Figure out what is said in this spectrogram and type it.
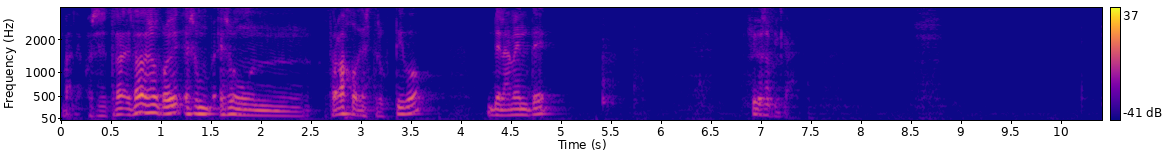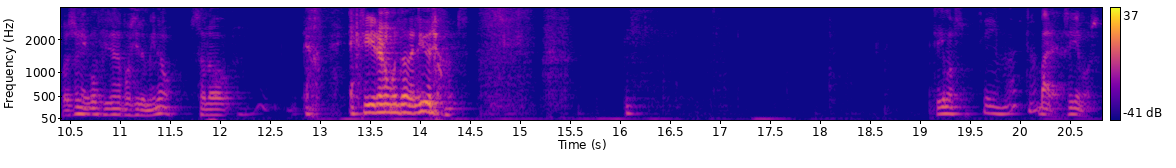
Vale, pues es un, es un- es un trabajo destructivo de la mente filosófica. Por eso ningún filósofo se iluminó, solo escribieron un montón de libros. ¿Seguimos? Seguimos, ¿no? Vale, seguimos.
